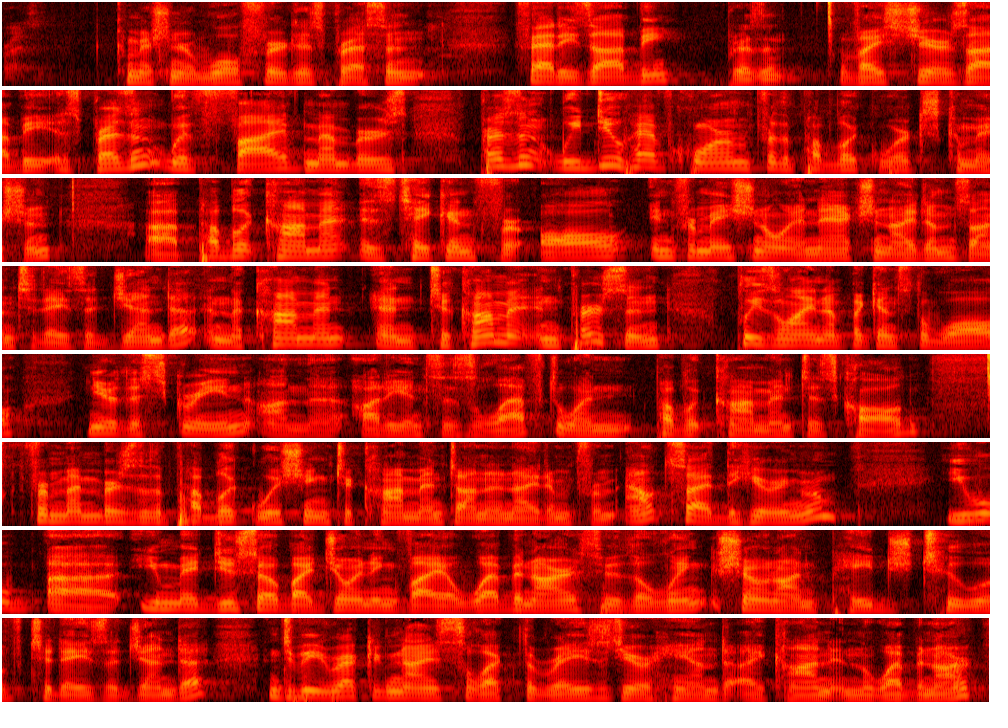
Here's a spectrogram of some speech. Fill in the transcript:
Present. Commissioner Woolford is present. Fatty Zabi. Present. Vice Chair Zabi is present with five members present. We do have quorum for the Public Works Commission. Uh, public comment is taken for all informational and action items on today's agenda. And the comment and to comment in person, please line up against the wall near the screen on the audience's left when public comment is called. For members of the public wishing to comment on an item from outside the hearing room, you, will, uh, you may do so by joining via webinar through the link shown on page two of today's agenda. And to be recognized, select the raise your hand icon in the webinar.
